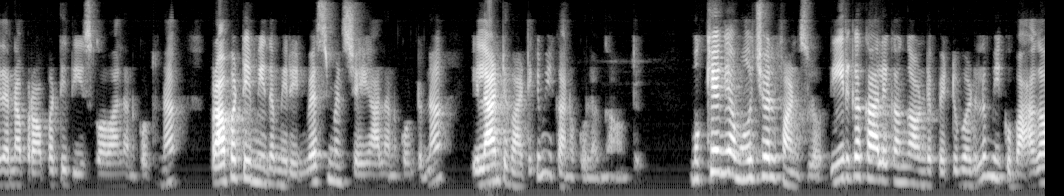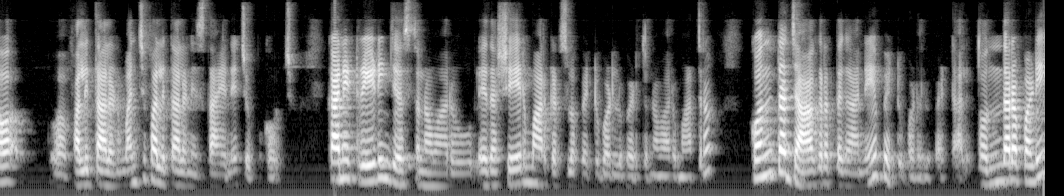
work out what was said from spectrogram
ఏదైనా ప్రాపర్టీ తీసుకోవాలనుకుంటున్నా ప్రాపర్టీ మీద మీరు ఇన్వెస్ట్మెంట్స్ చేయాలనుకుంటున్నా ఇలాంటి వాటికి మీకు అనుకూలంగా ఉంటుంది. ముఖ్యంగా మ్యూచువల్ ఫండ్స్లో దీర్ఘకాలికంగా ఉండే పెట్టుబడులు మీకు బాగా ఫలితాలను మంచి ఫలితాలను ఇస్తాయనే చెప్పుకోవచ్చు. కానీ ట్రేడింగ్ చేస్తున్న వారు లేదా షేర్ మార్కెట్స్లో పెట్టుబడులు పెడుతున్న వారు మాత్రం కొంత జాగ్రత్తగానే పెట్టుబడులు పెట్టాలి. తొందరపడి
